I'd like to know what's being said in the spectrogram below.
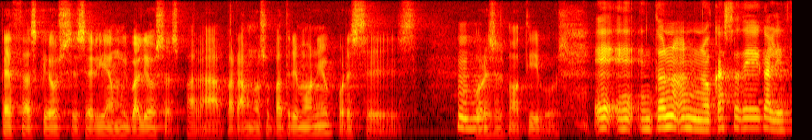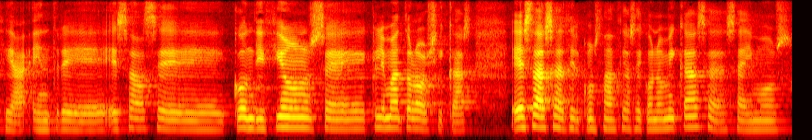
pezas que hoxe serían moi valiosas para, para o noso patrimonio por eses, uh -huh. por esos motivos. Eh, eh, entón, no caso de Galicia, entre esas eh, condicións eh, climatolóxicas, esas eh, circunstancias económicas, eh, saímos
